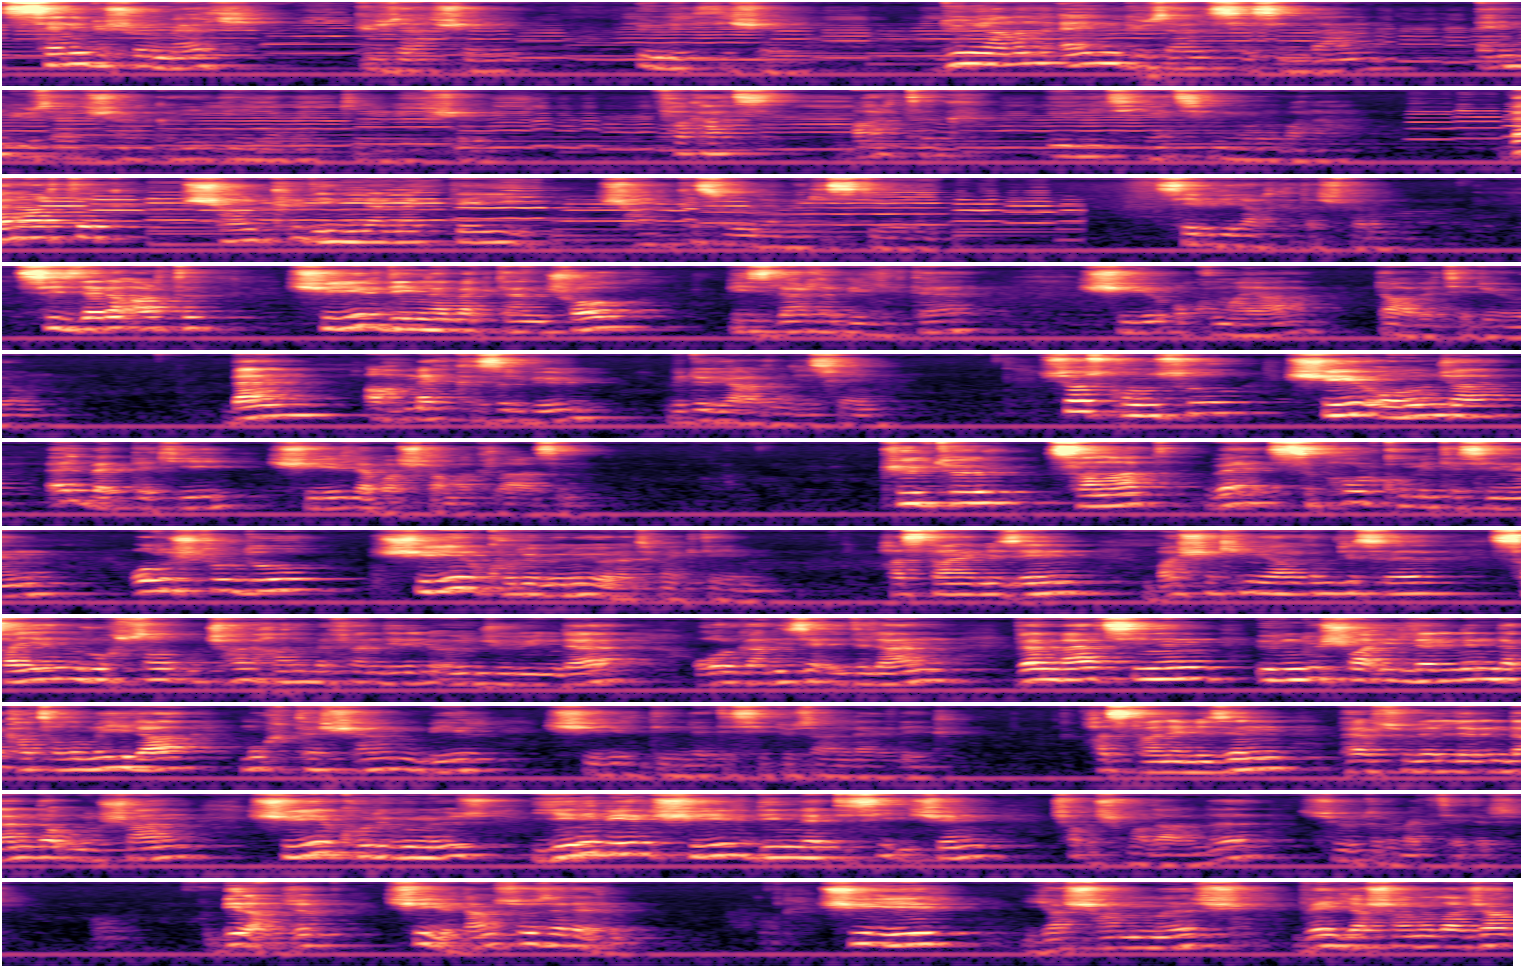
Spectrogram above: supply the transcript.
Seni düşünmek güzel şey, ümitli şey. Dünyanın en güzel sesinden en güzel şarkıyı dinlemek gibi bir şey. Fakat artık ümit yetmiyor bana. Ben artık şarkı dinlemek değil, şarkı söylemek istiyorum. Sevgili arkadaşlarım, sizleri artık şiir dinlemekten çok bizlerle birlikte şiir okumaya davet ediyorum. Ben Ahmet Kızılgül, müdür yardımcısıyım. Söz konusu şiir olunca elbette ki şiirle başlamak lazım. Kültür, Sanat ve Spor Komitesi'nin oluşturduğu şiir kulübünü yönetmekteyim. Hastanemizin başhekim yardımcısı Sayın Ruhsar Uçar hanımefendinin öncülüğünde organize edilen ve Mersin'in ünlü şairlerinin de katılımıyla muhteşem bir şiir dinletisi düzenlendi. Hastanemizin personellerinden de oluşan şiir kulübümüz yeni bir şiir dinletisi için çalışmalarını sürdürmektedir. Birazcık şiirden söz edelim. Şiir yaşanmış ve yaşanılacak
